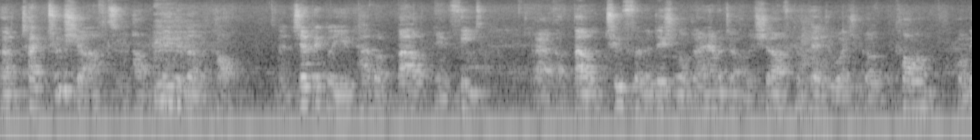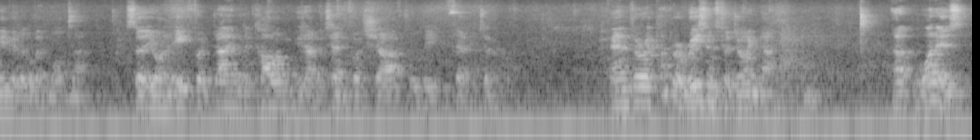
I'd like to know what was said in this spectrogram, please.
Uh, type 2 shafts are bigger than the column, and typically you have about, in feet, uh, about a two foot additional diameter on the shaft compared to what you've got on the column, or maybe a little bit more than that. So you're on an eight foot diameter column, you'd have a 10 foot shaft, would be fairly typical. And there are a couple of reasons for doing that. Uh, one is,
